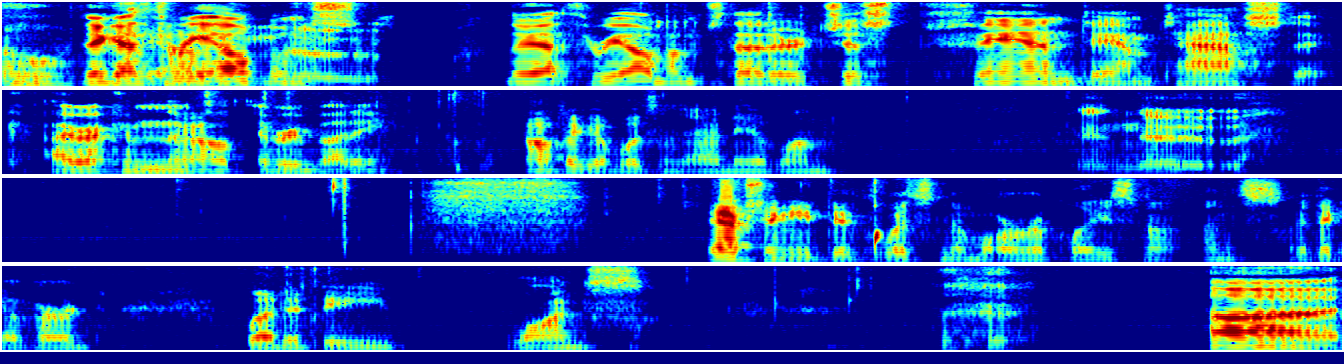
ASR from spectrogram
Oh, they got Yeah, three I albums. No. They got three albums that are just fan damn tastic. I recommend them Yeah. to everybody. I don't think I've listened to any of them. No. I actually need to listen to more replacements. I think I've heard Let It Be once. Uh,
